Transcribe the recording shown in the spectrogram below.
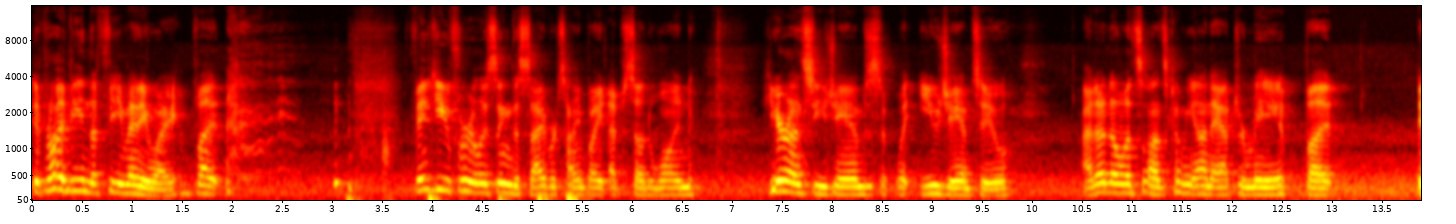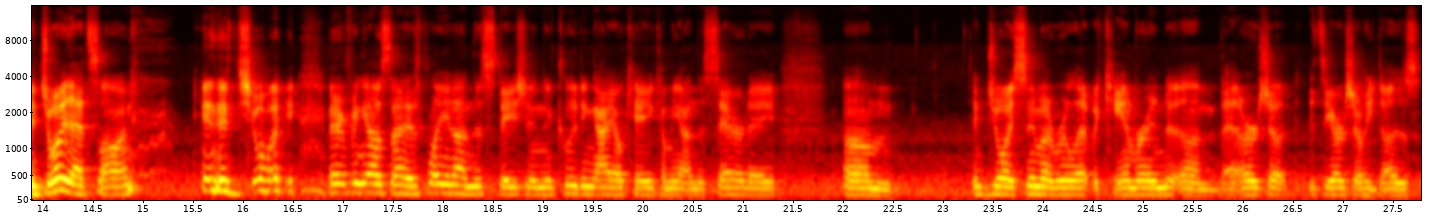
It'd probably be in the theme anyway, but thank you for listening to Cyber Time Bite episode one here on C Jams. What you jam to. I don't know what song's coming on after me, but enjoy that song and enjoy everything else that is playing on this station, including IOK coming on this Saturday. Um, enjoy Cinema Roulette with Cameron. Um, that art show, it's the art show he does.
